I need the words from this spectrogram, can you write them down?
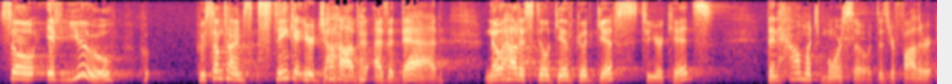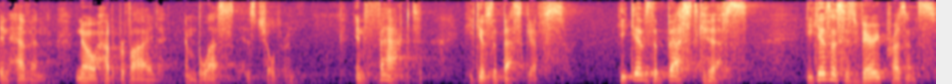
So if you, who sometimes stink at your job as a dad, know how to still give good gifts to your kids, then how much more so does your Father in heaven know how to provide and bless his children? In fact, he gives the best gifts. He gives the best gifts. He gives us his very presence.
